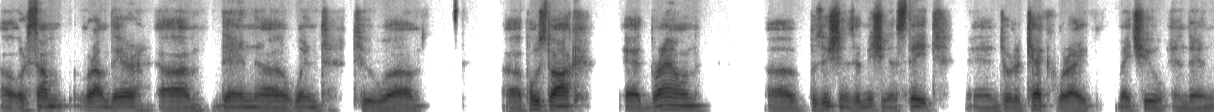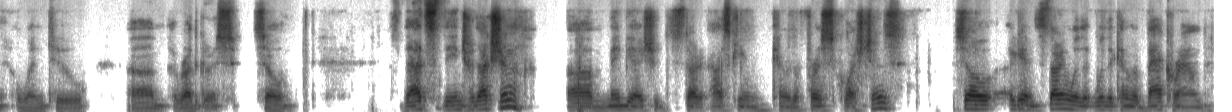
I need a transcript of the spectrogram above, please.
uh, or some around there um, then uh, went to um, postdoc at brown uh, positions at Michigan State and Georgia Tech, where I met you, and then went to um, Rutgers. So that's the introduction. Um, maybe I should start asking kind of the first questions. So again, starting with with a kind of a background.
